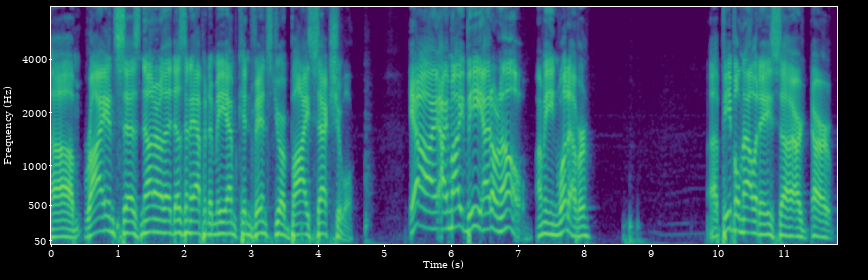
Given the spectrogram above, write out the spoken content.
Um, Ryan says, no, no, that doesn't happen to me. I'm convinced you're bisexual. Yeah, I, I might be. I don't know. I mean, whatever. Uh, people nowadays uh, are are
